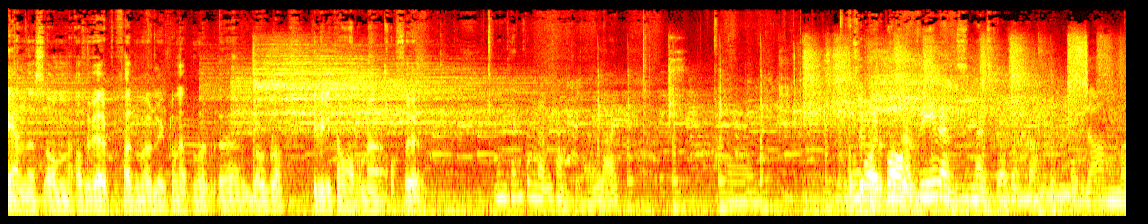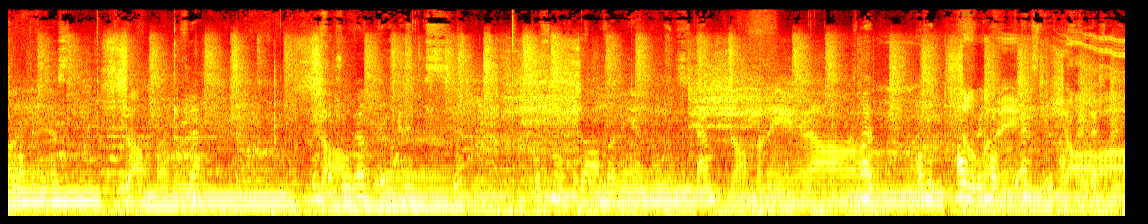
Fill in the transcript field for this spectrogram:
enes om Altså, vi er i ferd med å ødelegge planeten vår. øh, bla, bla, bla. De vil ikke ha noe med oss å gjøre. Men tenk om den tankegangen der eh, Som går på at vi mennesker har kunnskap om at det finnes. Hvorfor tror vi at det er er Altså, alle vil ha det eneste vi kan felles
